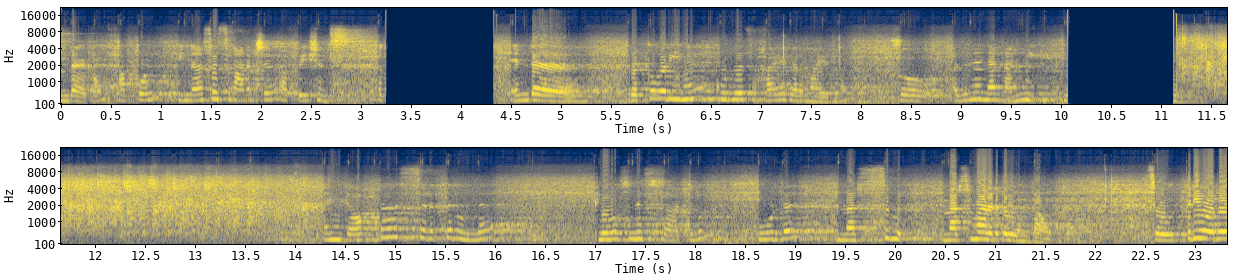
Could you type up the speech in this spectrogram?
ഉണ്ടായിരുന്നു. അപ്പോൾ ഈ നഴ്സസ് കാണിച്ച് ആ പേഷ്യൻസ് എന്റെ റിക്കവറിന് കൂടുതൽ സഹായകരമായിരുന്നു. സോ അതിന് ഞാൻ നന്ദി. ഡോക്ടേഴ്സ് അടുത്തിലുള്ള ക്ലോസ്നെസ് കാട്ടിലും കൂടുതൽ നഴ്സ് നർസുമാരുടെ അടുത്തും ഉണ്ടാവും. സോ ഒത്തിരി ഒരു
